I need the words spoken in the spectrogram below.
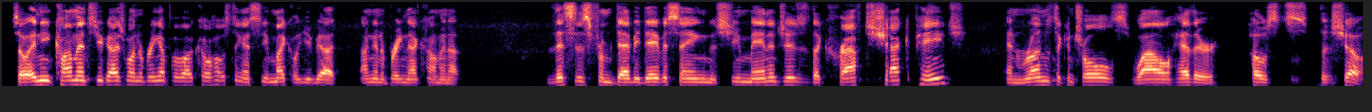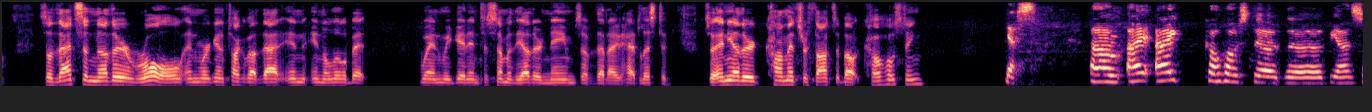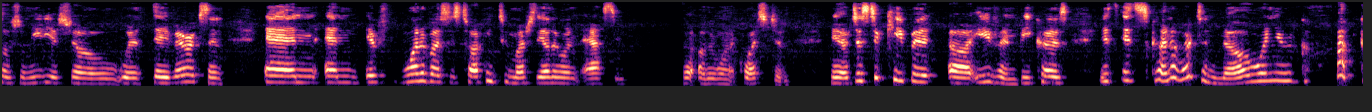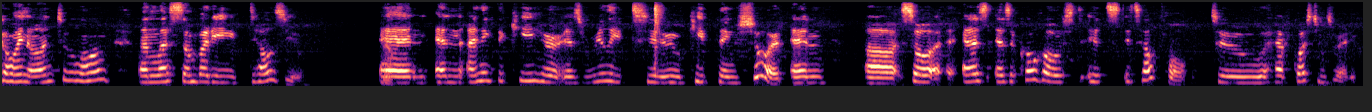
So any comments you guys want to bring up about co-hosting? I see Michael, you got. I'm going to bring that comment up. This is from Debbie Davis saying that she manages the Craft Shack page and runs the controls while Heather hosts the show. So that's another role, and we're going to talk about that in, in a little bit when we get into some of the other names of that I had listed. So any other comments or thoughts about co-hosting? Yes. Um, I, I co-host the, the Beyond Social Media show with Dave Erickson, and and if one of us is talking too much, the other one asks the other one a question. You know, just to keep it uh, even, because it's it's kind of hard to know when you're going on too long unless somebody tells you. And and I think the key here is really to keep things short. And uh, so as as a co-host, it's it's helpful to have questions ready.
